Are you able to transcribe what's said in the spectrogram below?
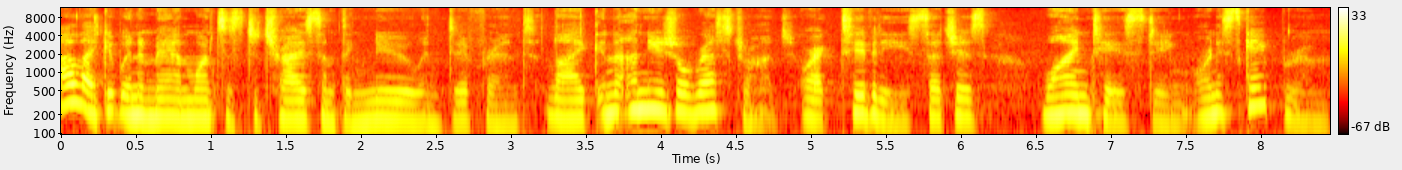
I like it when a man wants us to try something new and different, like an unusual restaurant or activity such as wine tasting or an escape room.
